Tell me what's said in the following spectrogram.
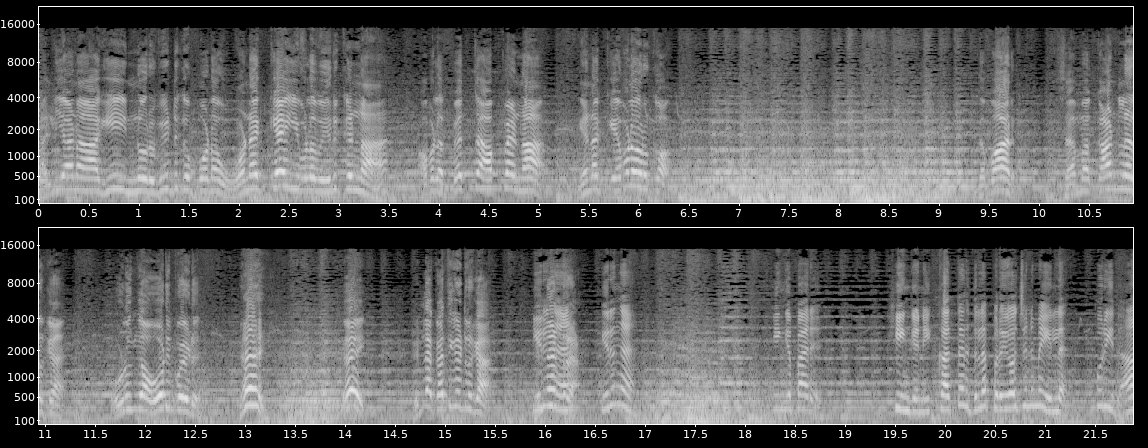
கல்யாணம் ஆகி இன்னொரு வீட்டுக்கு போன உனக்கே இவ்வளவு இருக்குன்னா அவளை பெத்த அப்பேன்னா எனக்கு எவ்வளவு இருக்கும்? இந்த பார் செம காண்டுல இருக்கேன். ஒழுங்கா ஓடி போயிடு. ஏய்! ஏய்! என்ன கத்திக்கிட்டு இருக்க? இருங்க? இருங்க. இங்க பாரு. இங்க நீ கத்துறதுல பிரயோஜனமே இல்ல. புரியுதா?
